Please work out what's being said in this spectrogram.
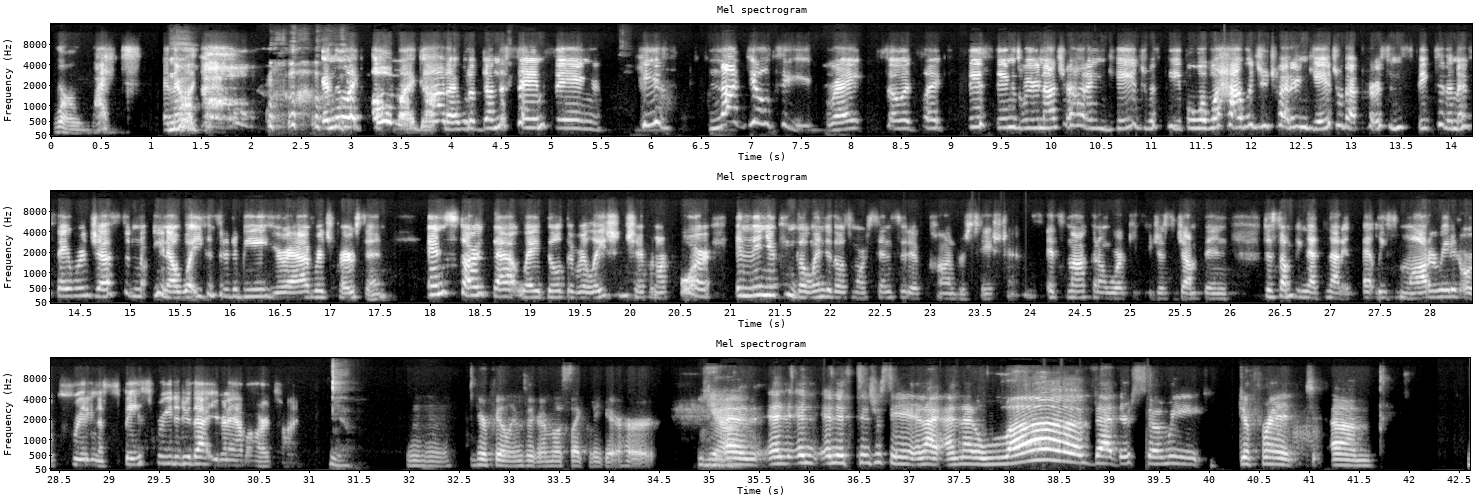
were white? And they're like, and they're like, oh my God, I would have done the same thing. He's not guilty, right? So it's like these things where you're not sure how to engage with people. Well, how would you try to engage with that person, speak to them if they were just, you know, what you consider to be your average person? and start that way build the relationship and rapport and then you can go into those more sensitive conversations it's not going to work if you just jump in to something that's not at least moderated or creating a space for you to do that you're going to have a hard time mhm. Your feelings are gonna most likely get hurt. Yeah. and and and and it's interesting and i and i love that there's so many different um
